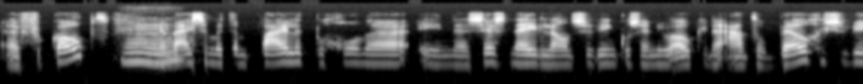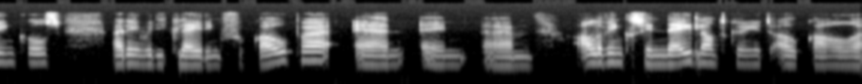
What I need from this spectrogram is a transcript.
verkoopt. Mm. En wij zijn met een pilot begonnen in zes Nederlandse winkels en nu ook in een aantal Belgische winkels, waarin we die kleding verkopen. En in um, alle winkels in Nederland kun je het ook al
